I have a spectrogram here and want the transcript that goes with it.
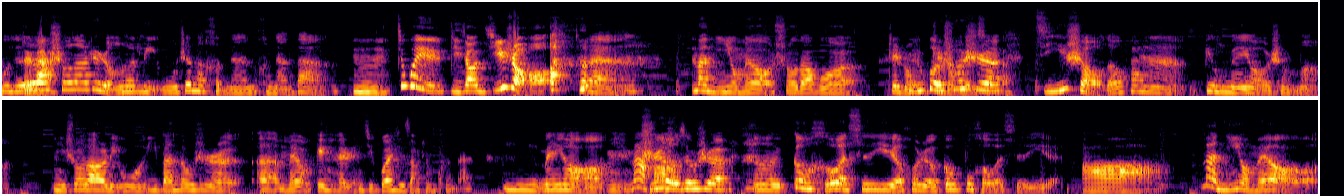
我觉得收到这种的礼物真的很难很难办。嗯，就会比较棘手。对，那你有没有收到过这种？如果说是棘手的话，并没有什么。你收到的礼物一般都是呃，没有给你的人际关系造成困难。嗯，没有，嗯，那只有就是，嗯，更合我心意或者更不合我心意啊。那你有没有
